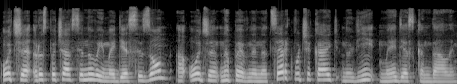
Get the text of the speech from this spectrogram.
Отже, розпочався новий медіасезон, а отже, напевне, на церкву чекають нові медіаскандали.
